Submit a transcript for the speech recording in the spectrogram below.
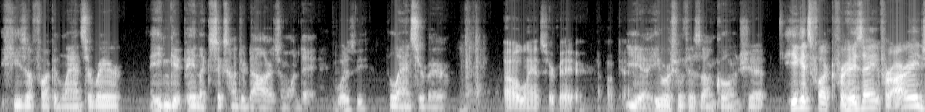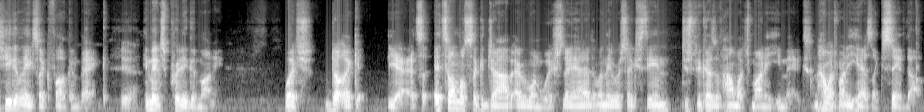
he's a fucking land surveyor. He can get paid like six hundred dollars in one day. What is he? Land surveyor. Oh, land surveyor. Okay. Yeah, he works with his uncle and shit. He gets fuck for his age, for our age, he can makes like fucking bank. Yeah. He makes pretty good money, which don't like. Yeah, it's it's almost like a job everyone wished they had when they were sixteen, just because of how much money he makes and how much money he has like saved up.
